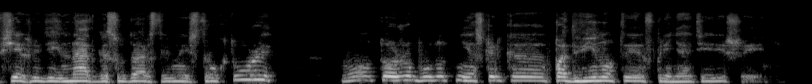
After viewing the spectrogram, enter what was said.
всех людей надгосударственные структуры ну, тоже будут несколько подвинуты в принятии решений.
